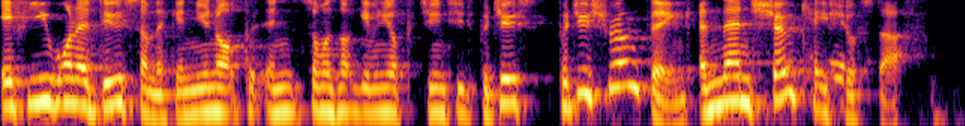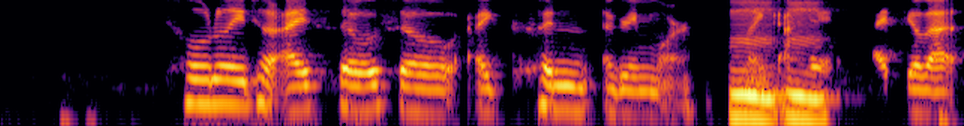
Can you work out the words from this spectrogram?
if you want to do something and you're not, and someone's not giving you opportunity to produce, produce your own thing and then showcase your stuff totally to i so so i couldn't agree more. Mm-hmm. like I, I feel that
